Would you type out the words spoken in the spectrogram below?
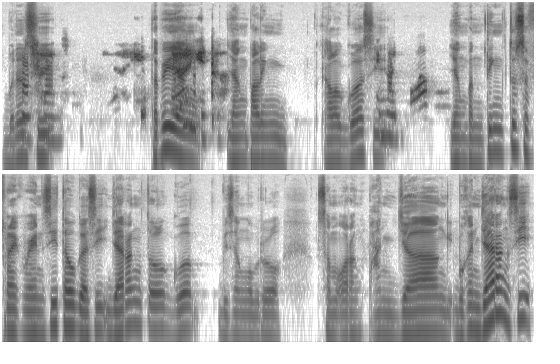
Bener lu sih. sayang ya Tapi udah yang gitu yang paling kalau gue sih banget. Yang penting tuh sefrekuensi tau gak sih? Jarang tuh gue bisa ngobrol sama orang panjang bukan jarang sih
